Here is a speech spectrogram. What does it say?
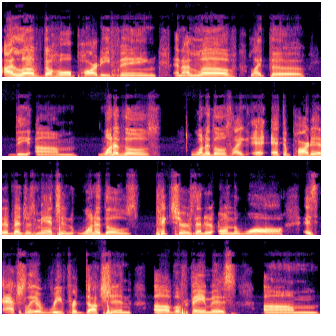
I love the whole party thing, and I love like the the um one of those one of those like at, at the party at Avengers Mansion, one of those pictures that are on the wall is actually a reproduction of a famous um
